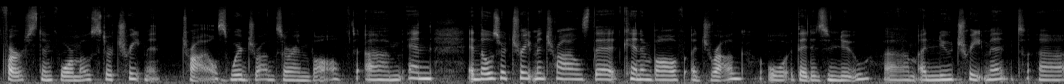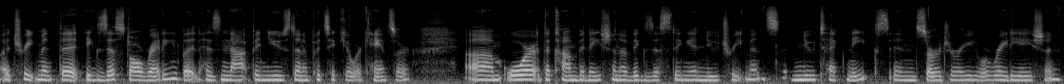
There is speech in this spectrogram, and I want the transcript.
first and foremost are treatment trials where drugs are involved. Um, and, and those are treatment trials that can involve a drug or that is new, um, a new treatment, uh, a treatment that exists already but has not been used in a particular cancer. Um, or the combination of existing and new treatments, new techniques in surgery or radiation.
